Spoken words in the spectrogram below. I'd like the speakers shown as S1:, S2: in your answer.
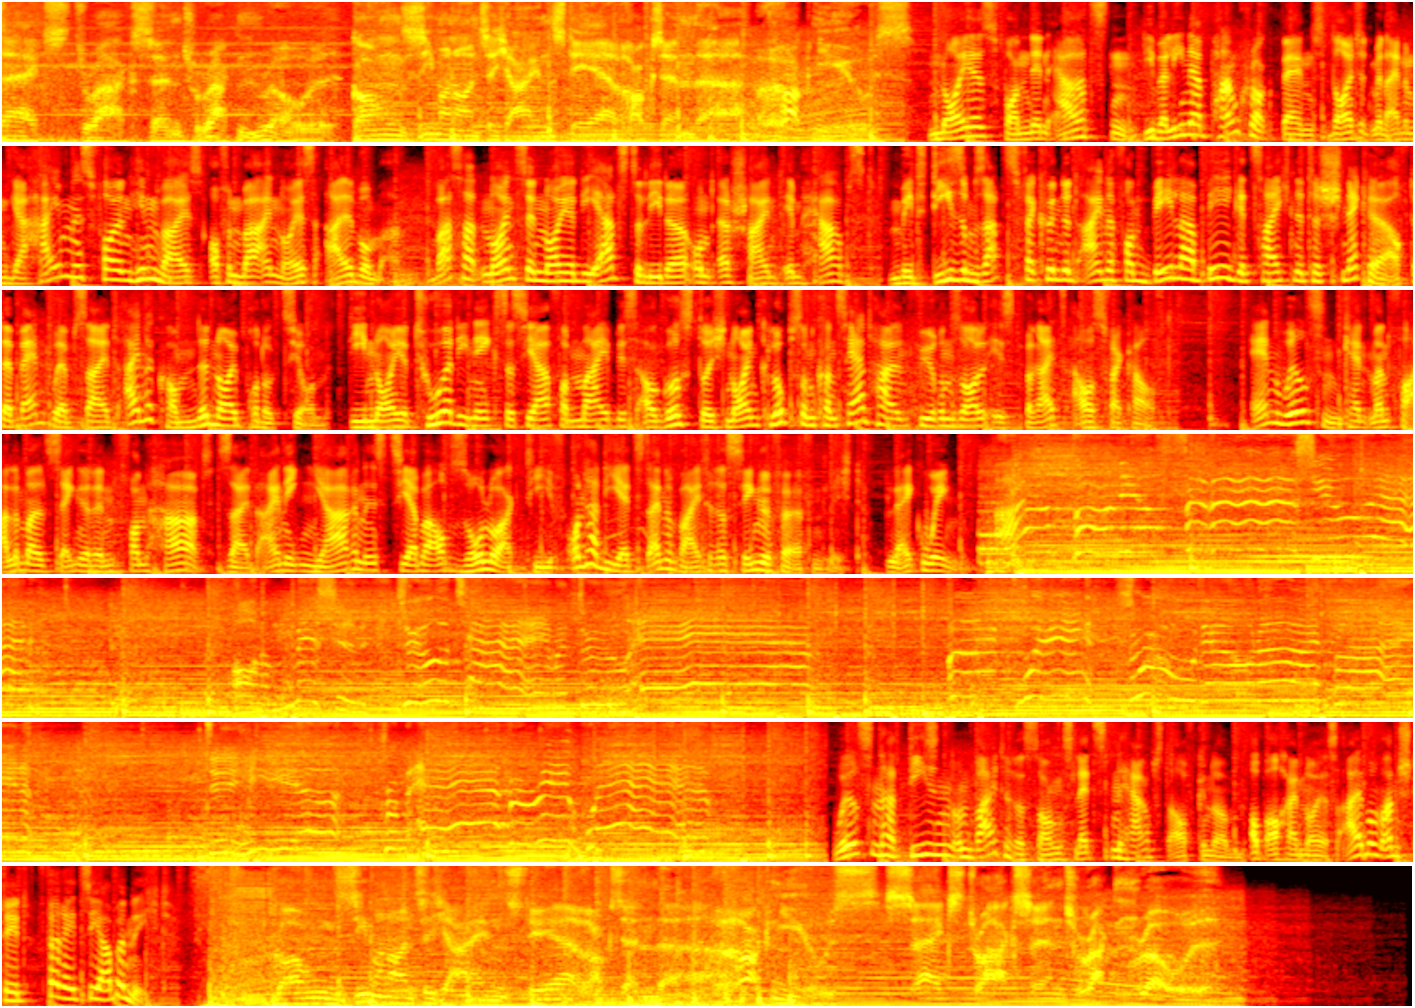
S1: Sex, Drugs and Rock'n'Roll. Gong 97.1, der Rocksender. Rock News.
S2: Neues von den Ärzten. Die Berliner Punkrock-Band deutet mit einem geheimnisvollen Hinweis offenbar ein neues Album an. Was hat 19 neue Die Ärzte-Lieder und erscheint im Herbst? Mit diesem Satz verkündet eine von Bela B. gezeichnete Schnecke auf der Band-Website eine kommende Neuproduktion. Die neue Tour, die nächstes Jahr von Mai bis August durch neun Clubs und Konzerthallen führen soll, ist bereits ausverkauft. Ann Wilson kennt man vor allem als Sängerin von Heart. Seit einigen Jahren ist sie aber auch solo aktiv und hat jetzt eine weitere Single veröffentlicht, Black Wing. Wilson hat diesen und weitere Songs letzten Herbst aufgenommen. Ob auch ein neues Album ansteht, verrät sie aber nicht.
S1: Gong 97.1, der Rocksender. Rock News. Sex, Drugs and Rock'n'Roll.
